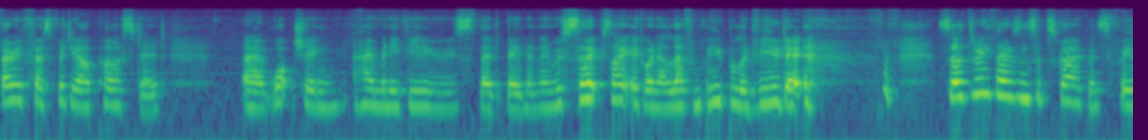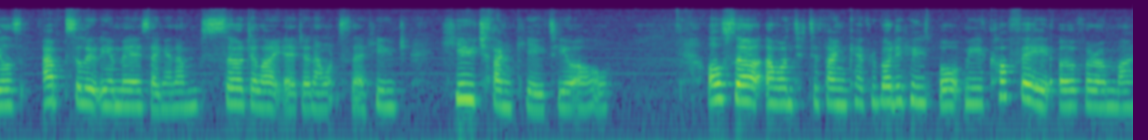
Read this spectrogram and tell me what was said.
very first video I posted uh, watching how many views there'd been and I was so excited when 11 people had viewed it. so 3,000 subscribers feels absolutely amazing and I'm so delighted and I want to say a huge, huge thank you to you all. Also, I wanted to thank everybody who's bought me a coffee over on my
